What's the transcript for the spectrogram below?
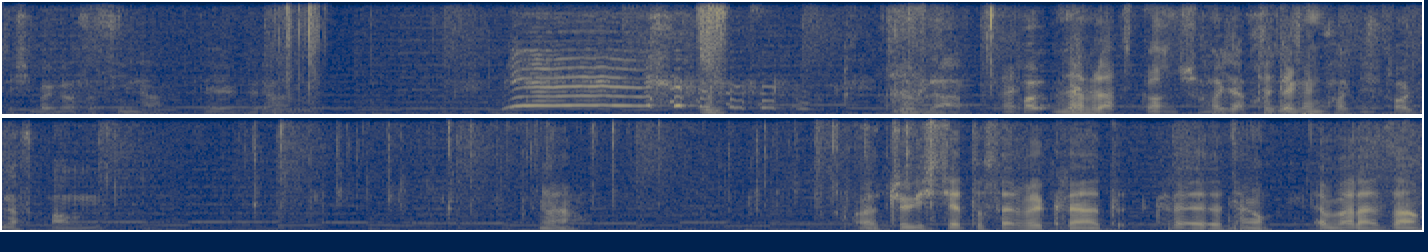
To się bawił asasina, tak jak w realu. Dobra, Ej, chodź, Dobra, skończ. chodź, Ty chodź, tego na, nie... chodź, chodź na spawn. A. Oczywiście to serwer kreat... Kre... tego... Evareza.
